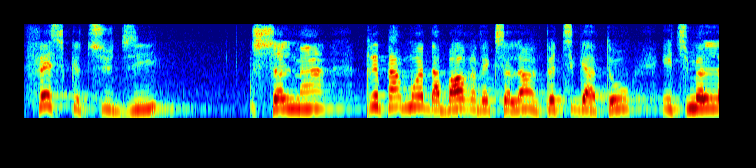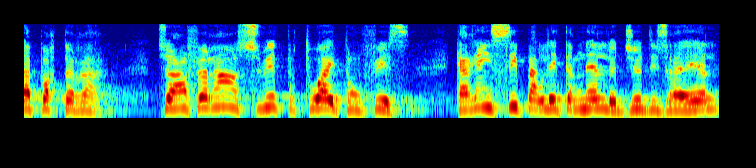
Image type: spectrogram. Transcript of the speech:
fais ce que tu dis, seulement prépare-moi d'abord avec cela un petit gâteau et tu me l'apporteras. Tu en feras ensuite pour toi et ton fils, car ainsi par l'Éternel, le Dieu d'Israël,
